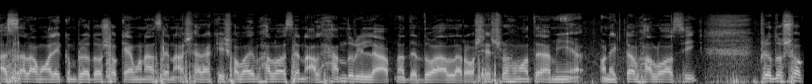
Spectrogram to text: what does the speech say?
আসসালামু আলাইকুম প্রিয় দর্শক, কেমন আছেন? আশা রাখি সবাই ভালো আছেন। আলহামদুলিল্লাহ, আপনাদের দোয়া আল্লাহর অশেষ রহমতে আমি অনেকটা ভালো আছি। প্রিয় দর্শক,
